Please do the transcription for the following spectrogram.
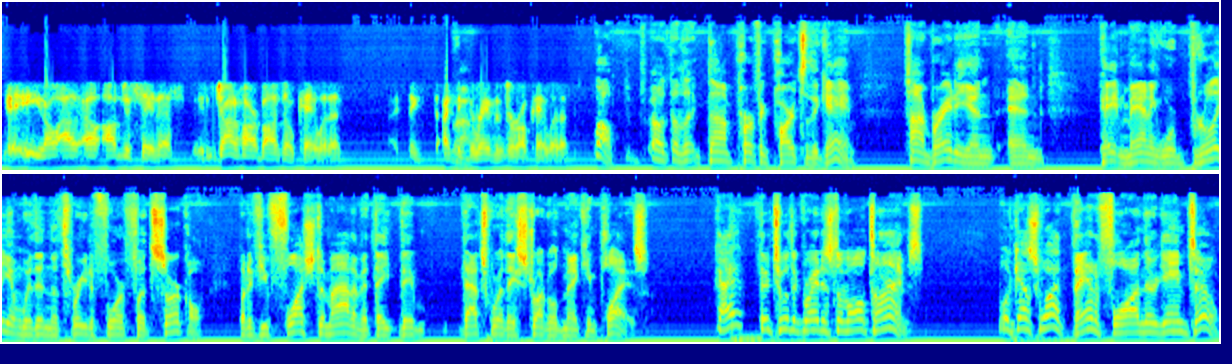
you know, I'll, I'll just say this: John Harbaugh's okay with it. I think I think well, the Ravens are okay with it. Well, uh, the non-perfect parts of the game, Tom Brady and and Peyton Manning were brilliant within the three to four foot circle, but if you flushed them out of it, they they that's where they struggled making plays. Okay, they're two of the greatest of all times. Well, guess what? They had a flaw in their game too.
